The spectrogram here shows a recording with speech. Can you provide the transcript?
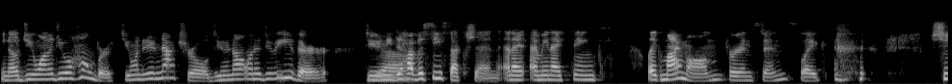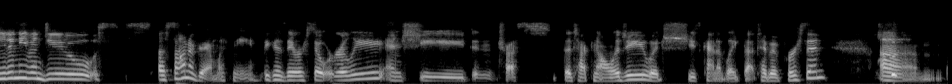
you know, do you want to do a home birth? Do you want to do natural? Do you not want to do either? Do you need to have a C section? And I, I mean, I think like my mom, for instance, like she didn't even do a sonogram with me because they were so early and she didn't trust the technology, which she's kind of like that type of person um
